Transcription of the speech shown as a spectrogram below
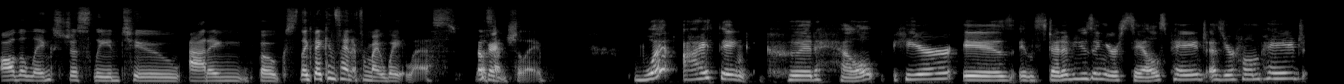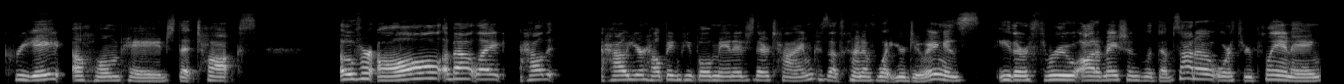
all the links just lead to adding folks. Like they can sign up for my wait list okay. essentially. What I think could help here is instead of using your sales page as your homepage, create a homepage that talks overall about like how the, how you're helping people manage their time because that's kind of what you're doing is either through automations with Dubsado or through planning.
